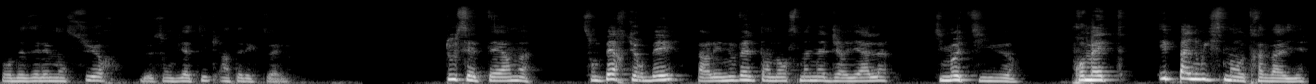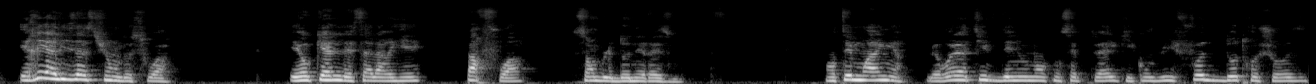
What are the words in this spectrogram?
pour des éléments sûrs de son viatique intellectuel. Tous ces termes sont perturbés par les nouvelles tendances managériales qui motivent, promettent épanouissement au travail et réalisation de soi, et auxquels les salariés, parfois, semblent donner raison. En témoigne le relatif dénouement conceptuel qui conduit, faute d'autre chose,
